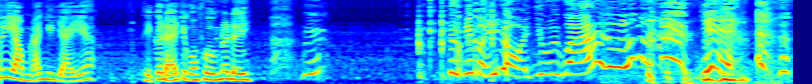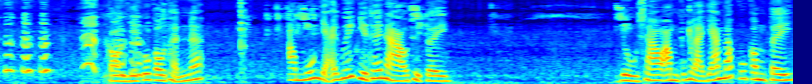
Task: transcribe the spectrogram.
ý ông đã như vậy á, thì cứ để cho con Phương nó đi. Đừng đi Mỹ rồi, vui quá. Còn việc của cậu Thịnh á, ông muốn giải quyết như thế nào thì tùy. Dù sao ông cũng là giám đốc của công ty.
